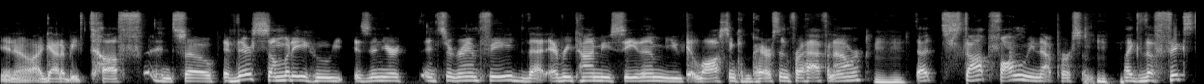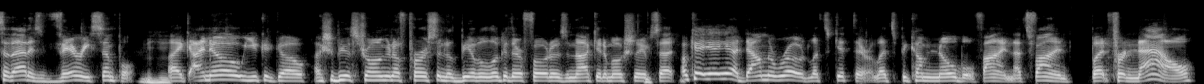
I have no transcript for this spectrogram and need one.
you know, I got to be tough. And so if there's somebody who is in your Instagram feed that every time you see them, you get lost in comparison for half an hour, mm-hmm. that stop following that person. like the fix to that is very simple. Mm-hmm. Like I know you could go, I should be a strong enough person to be able to look at their photos and not get emotionally upset. Mm-hmm. Okay, yeah, yeah, down the road, let's get there. Let's become noble. Fine, that's fine. But for now,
